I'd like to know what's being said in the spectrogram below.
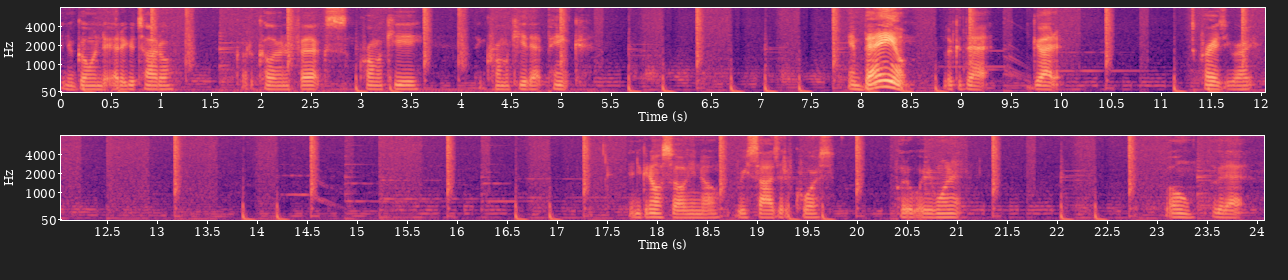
You go into edit your title, go to color and effects, chroma key, then chroma key that pink. And bam! Look at that. You got it. It's crazy, right? And you can also, you know, resize it, of course. Put it where you want it. Boom. Look at that.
